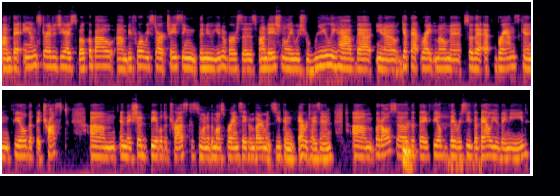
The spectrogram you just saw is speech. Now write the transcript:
Um, the and strategy I spoke about um, before we start chasing the new universes, foundationally, we should really have that, you know, get that right moment so that uh, brands can feel that they trust um, and they should be able to trust because it's one of the most brand safe environments you can advertise in, um, but also hmm. that they feel that they receive the value they need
